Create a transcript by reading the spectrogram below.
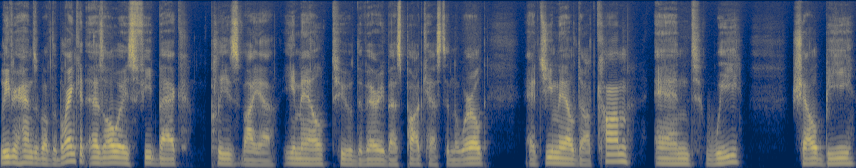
leave your hands above the blanket. As always, feedback, please, via email to the very best podcast in the world at gmail.com. And we shall be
